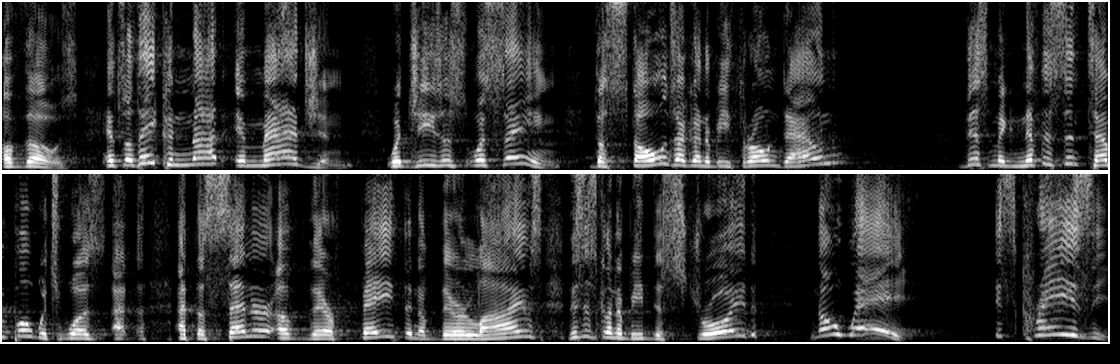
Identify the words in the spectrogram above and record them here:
of those. And so they could not imagine what Jesus was saying. The stones are going to be thrown down. This magnificent temple, which was at, at the center of their faith and of their lives, this is going to be destroyed? No way. It's crazy.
